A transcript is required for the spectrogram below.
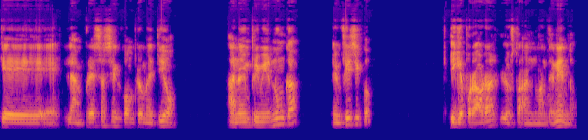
que la empresa se comprometió a no imprimir nunca en físico y que por ahora lo están manteniendo.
